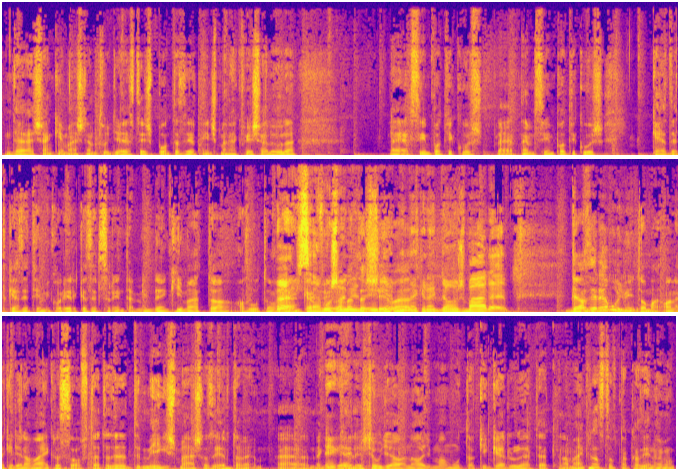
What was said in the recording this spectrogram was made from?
de senki más nem tudja ezt, és pont ezért nincs menekvés előle. Lehet szimpatikus, lehet nem szimpatikus. Kezdet kezdetén, mikor érkezett, szerintem mindenki imádta, azóta már Persze, inkább most félelmetessé igen, mindenkinek gyanús, bár De azért nem úgy, mint a, annak idén a Microsoft, tehát azért mégis más azért a e, megítélése. Ugye a nagy mamut, a kikerülhetetlen a Microsoftnak, azért nagyon,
